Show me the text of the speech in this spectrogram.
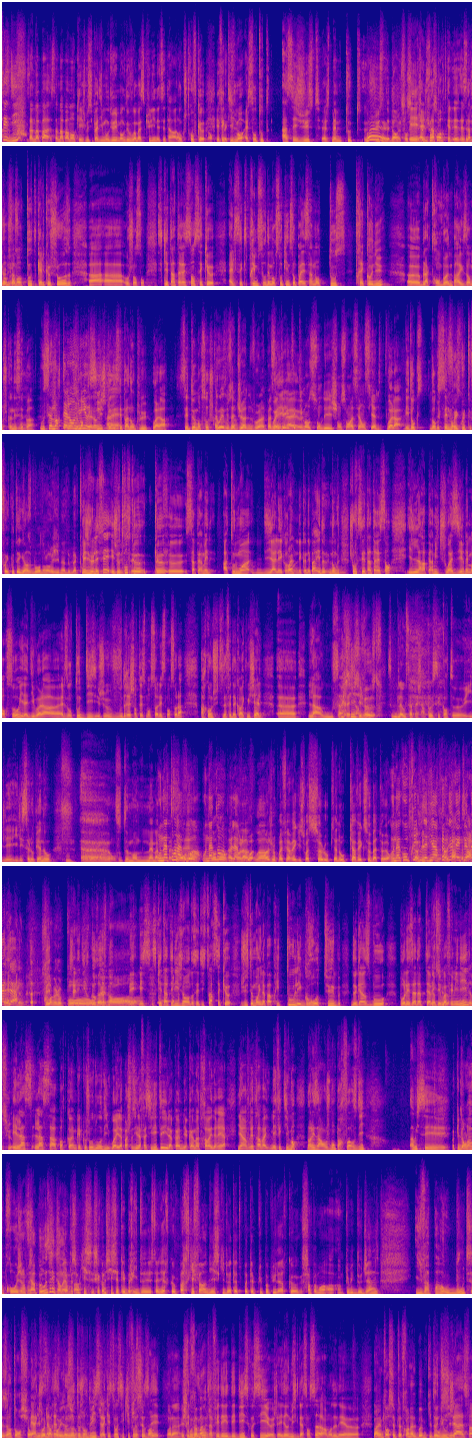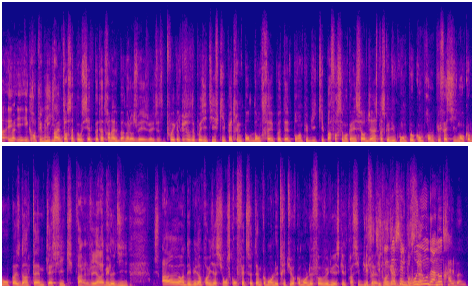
C'est dit. Ça ne m'a pas, ça m'a pas manqué. Je me suis pas dit mon Dieu, il manque de voix masculine, etc. Donc je trouve que effectivement, elles sont toutes assez justes, elles même toutes justes, non, elles sont et elles apportent, elles apportent vraiment toutes quelque chose à, aux chansons. Ce qui est intéressant, c'est que elles s'expriment sur des morceaux qui ne sont pas nécessairement tous très connus. Euh, Black Trombone, par exemple, je connaissais pas. Ou ce Mortel Ennui aussi. Ennui, je connaissais pas non plus. Voilà. C'est deux morceaux que je connais. Ah oui, vous êtes jeune, vous, hein, parce que bah, effectivement, ce sont des chansons assez anciennes. Voilà, mais donc, donc c'est. Il faut, écouter, faut écouter Gainsbourg dans l'original de Black Mais je l'ai fait et je trouve que, que euh, ça permet à tout le moins d'y aller quand on ne les connaît pas. Et donc, je trouve que c'est intéressant. Il leur a permis de choisir les morceaux. Il a dit voilà, euh, elles ont toutes dit je voudrais chanter ce morceau-là et ce morceau-là. Par contre, je suis tout à fait d'accord avec Michel. Euh, là où ça pêche un peu, là où ça pêche un peu, c'est quand il, est, il est seul au piano. Hmm. on se demande même. À on attend la voix. On attend un peu la voix. Moi, je préférerais qu'il soit seul au piano qu'avec ce batteur. On a compris que vous aviez un problème avec le batteur. Mais, oh, mais le pauvre. dire heureusement. Mais, ce qui est intelligent dans cette histoire, c'est que justement, il n'a pas pris tous les gros tubes de Gainsbourg pour les adapter avec des voix féminines. Et là, là, ça apporte quand même quelque chose où on dit, ouais, il n'a pas choisi la facilité, il, a quand même, il y a quand même un travail derrière, il y a un vrai travail. Mais effectivement, dans les arrangements, parfois, on se dit, ah oui, c'est. Et puis dans l'impro, j'ai l'impression. C'est un peu osé quand même. J'ai l'impression que c'est comme si c'était bridé. C'est-à-dire que parce qu'il fait un disque qui doit être peut-être plus populaire que simplement un public de jazz, il va pas au bout de ses intentions au niveau de l'improvisation. aujourd'hui? C'est la question aussi qu'il faut se poser. Voilà. Et je trouve dommage. a fait des, disques aussi, euh, j'allais dire de musique d'ascenseur à un moment donné. Euh, bah, en même temps, c'est peut-être un album qui de peut new jazz et, grand public. Bah, en même temps, ça peut aussi être peut-être un album. Alors, je vais, je vais, trouver quelque chose de positif qui peut être une porte d'entrée peut-être pour un public qui n'est pas forcément connaisseur de jazz, parce que du coup, on peut comprendre plus facilement comment on passe d'un thème classique, enfin, je veux dire la mélodie, à un début d'improvisation, ce qu'on fait de ce thème, comment on le triture, comment on le fait au velu, est-ce qu'il est le principe du Mais faut-il C'est le brouillon d'un autre album.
